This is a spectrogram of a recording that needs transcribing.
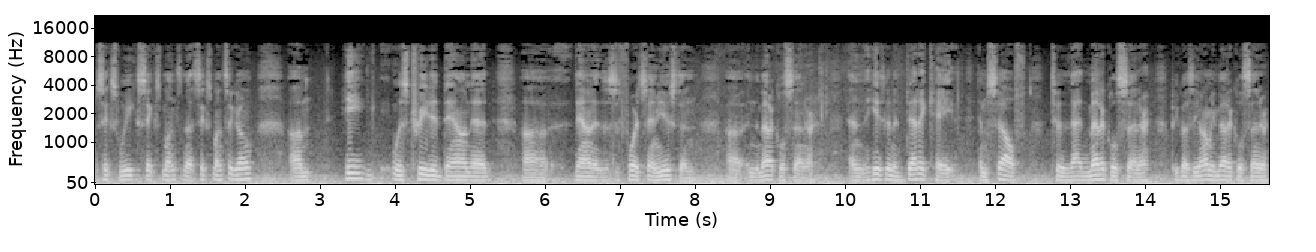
six weeks, six months, not six months ago. Um, he was treated down at uh, down at Fort Sam Houston uh, in the medical center, and he's going to dedicate himself to that medical center because the Army Medical Center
